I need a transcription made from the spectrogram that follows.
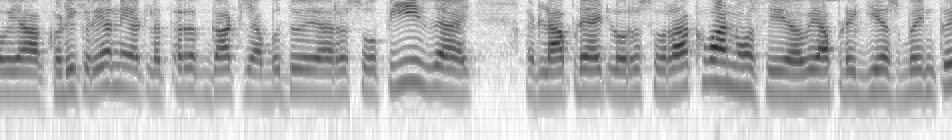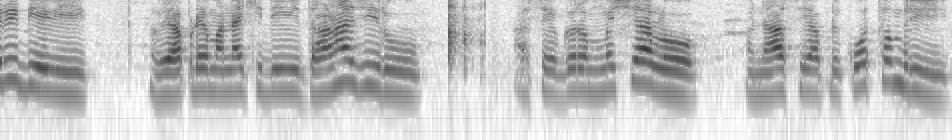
હવે આ ઘડીક રહે ને એટલે તરત ગાંઠિયા બધો આ રસો પી જાય. એટલે આપણે આટલો રસો રાખવાનો છે, હવે આપણે ગેસ બંધ કરી દેવી. હવે આપણે એમાં નાખી દેવી ધાણા જીરું, આ છે ગરમ મસાલો અને આ છે આપણી કોથમરી.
